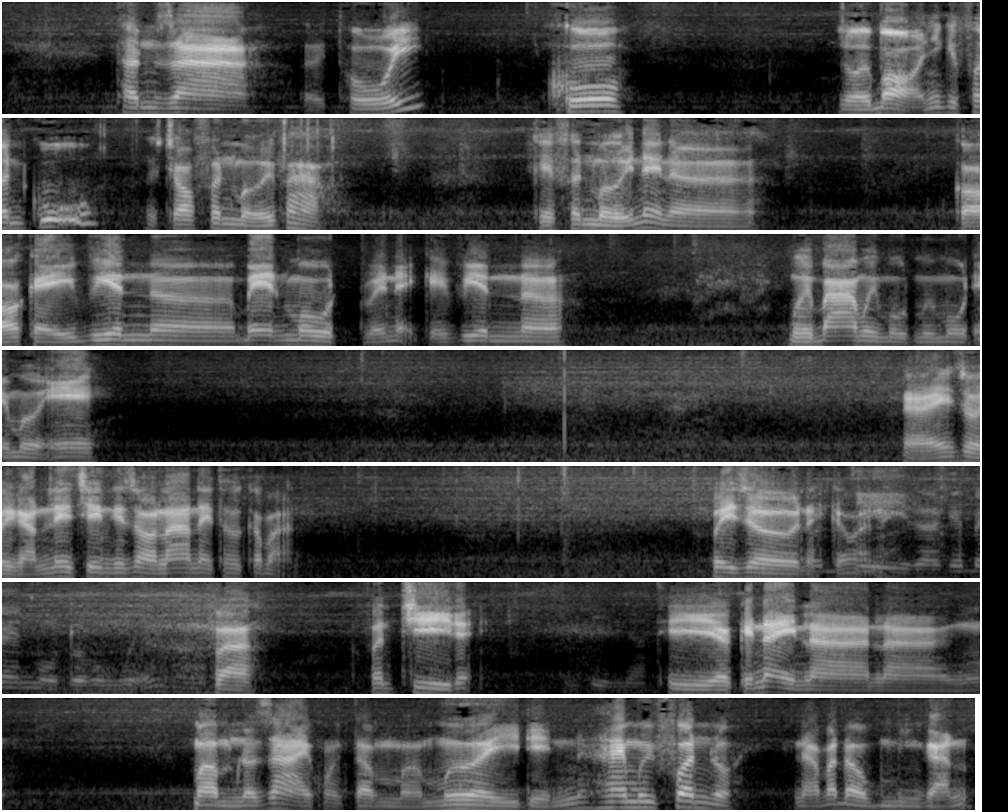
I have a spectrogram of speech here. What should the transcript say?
thân già rồi thối khô rồi bỏ những cái phân cũ rồi cho phân mới vào cái phân mới này là có cái viên uh, ben 1 với lại cái viên uh, 13 11 11 ME Đấy rồi gắn lên trên cái giò lan này thôi các bạn. Bây giờ này các bạn này. là cái ben 1 của Hùng Nguyễn Vâng Phân trì đấy. Thì cái này là là mầm nó dài khoảng tầm 10 à, đến 20 phân rồi là bắt đầu mình gắn.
